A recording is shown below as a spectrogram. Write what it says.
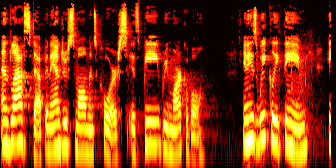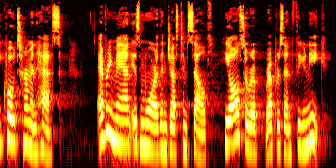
and last step in Andrew Smallman's course is Be Remarkable. In his weekly theme, he quotes Hermann Hesse Every man is more than just himself, he also rep- represents the unique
